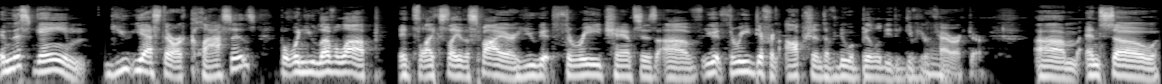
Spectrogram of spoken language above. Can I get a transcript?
In this game, you yes, there are classes, but when you level up, it's like Slay the Spire. You get three chances of you get three different options of new ability to give your Mm. character, um, and so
